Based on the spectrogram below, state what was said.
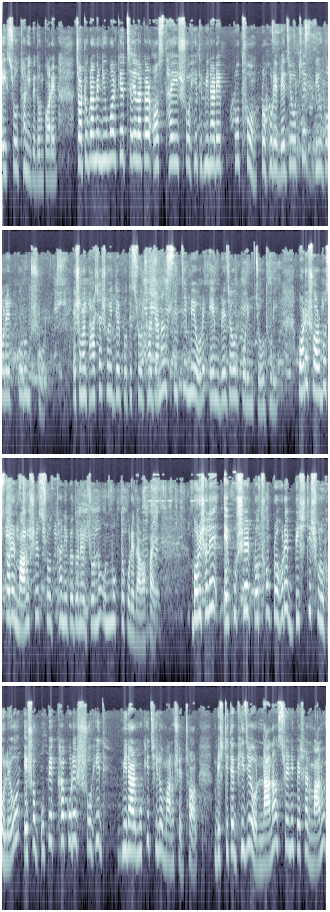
এই শ্রদ্ধা নিবেদন করেন। চট্টগ্রামের নিউ মার্কেট এলাকার অস্থায়ী শহীদ মিনারে প্রথম প্রহরে বেজে ওঠে বিউগলের করুণ সুর। এ সময় ভাষা শহীদদের প্রতি শ্রদ্ধা জানান city mayor M Rezaul Karim Chowdhury. পরে সর্বস্তরের মানুষের শ্রদ্ধা নিবেদনের জন্য উন্মুক্ত করে দেওয়া হয়। বরিশালে একুশের প্রথম প্রহরে বৃষ্টি শুরু হলেও এসব উপেক্ষা করে শহীদ মিনারমুখী ছিল মানুষের ঢল। বৃষ্টিতে ভিজেও নানা শ্রেণি পেশার মানুষ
